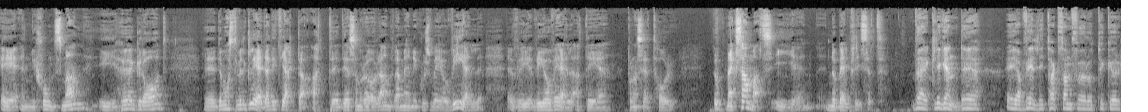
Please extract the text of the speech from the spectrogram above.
är en missionsman i hög grad. Eh, det måste väl glädja ditt hjärta att eh, det som rör andra människors ve och väl, ve och väl, att det på något sätt har uppmärksammats i eh, Nobelpriset. Verkligen. Det är jag väldigt tacksam för och tycker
